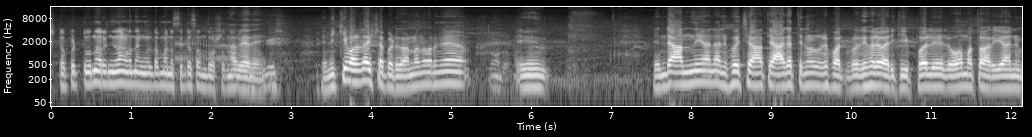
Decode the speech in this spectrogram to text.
ഇഷ്ടപ്പെട്ടു എന്ന് അറിഞ്ഞതാണ് ഞങ്ങളുടെ മനസ്സിന്റെ സന്തോഷം. അതെ അതെ. എനിക്ക് വളരെ ഇഷ്ടപ്പെട്ടു. കാരണം എന്ന് പറഞ്ഞാൽ ഈ എന്റെ അന്ന് ഞാൻ അനുഭവിച്ച ആ ത്യാഗത്തിനുള്ളൊരു പ്രതിഫലമായിരിക്കും. ഇപ്പോൾ ലോകം മൊത്തം അറിയാനും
